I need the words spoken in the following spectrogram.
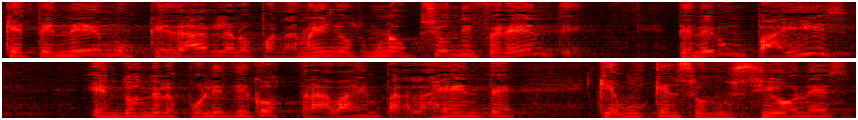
Que tenemos que darle a los panameños una opción diferente. Tener un país en donde los políticos trabajen para la gente, que busquen soluciones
